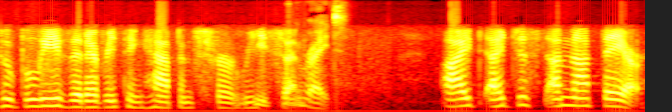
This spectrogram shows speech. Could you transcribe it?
who believe that everything happens for a reason. right. I, I just, I'm not there.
